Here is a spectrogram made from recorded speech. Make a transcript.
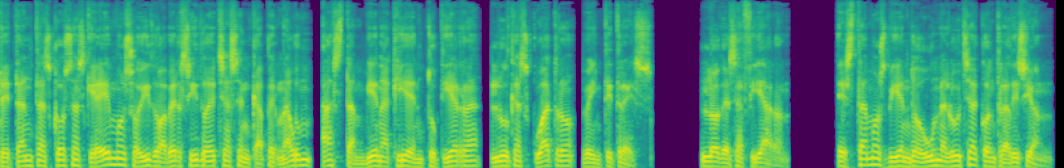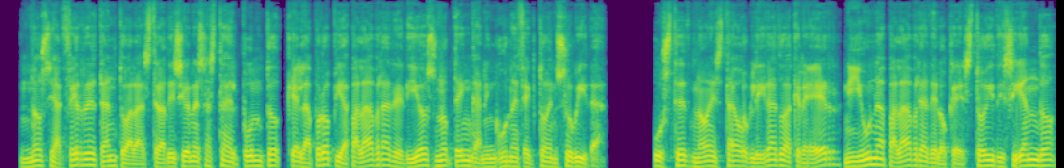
De tantas cosas que hemos oído haber sido hechas en Capernaum, haz también aquí en tu tierra, Lucas 4, 23. Lo desafiaron. Estamos viendo una lucha con tradición. No se aferre tanto a las tradiciones hasta el punto que la propia palabra de Dios no tenga ningún efecto en su vida. Usted no está obligado a creer ni una palabra de lo que estoy diciendo,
